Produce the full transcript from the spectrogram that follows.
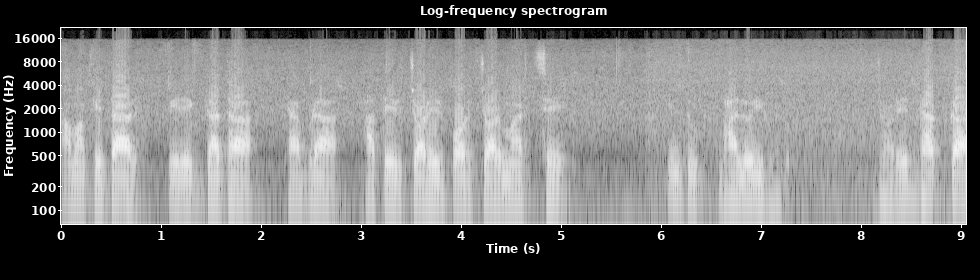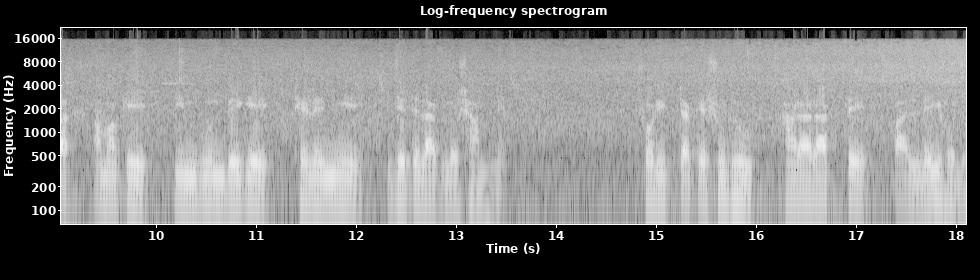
আমাকে তার পেরেক গাঁথা থ্যাবড়া হাতের চরের পর চর মারছে। কিন্তু ভালোই হলো। ঝড়ের ধাক্কা আমাকে তিনগুণ বেগে ঠেলে নিয়ে যেতে লাগল সামনে। শরীরটাকে শুধু খাড়া রাখতে পারলেই হলো।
